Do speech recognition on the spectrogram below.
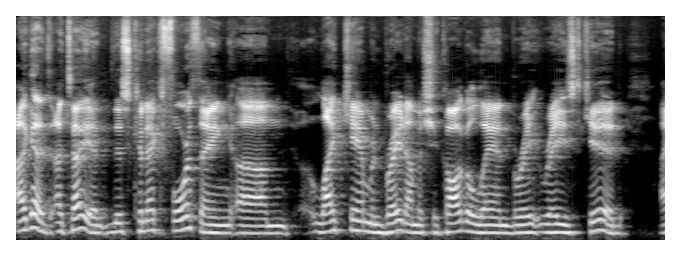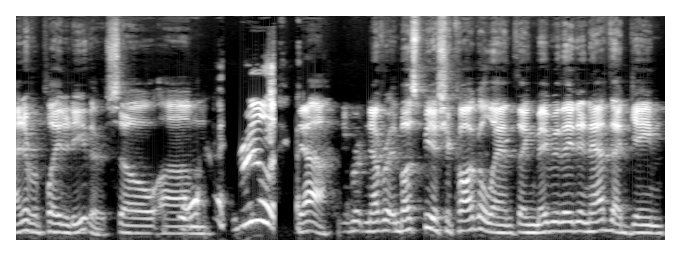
I got I tell you, this Connect Four thing, um, like Cameron Brate, I'm a Chicagoland raised kid. I never played it either. So um, Really? yeah, never, never. It must be a Chicagoland thing. Maybe they didn't have that game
